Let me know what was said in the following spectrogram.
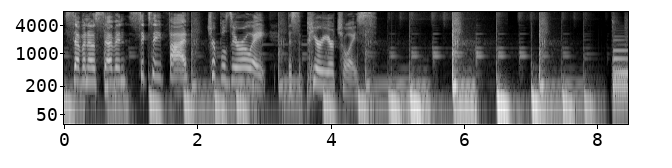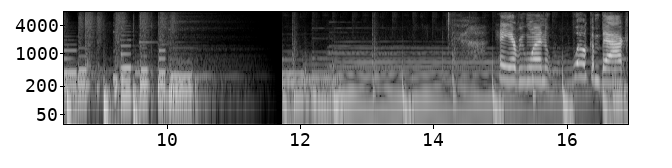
707 685 0008. The superior choice. Hey everyone, welcome back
